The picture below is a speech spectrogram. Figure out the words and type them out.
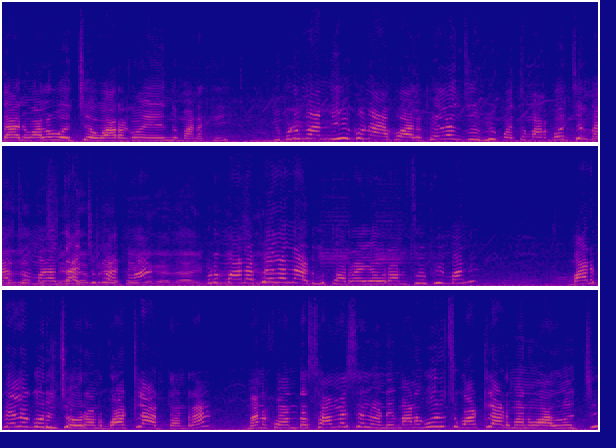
దానివల్ల వచ్చే వరకం ఏంది మనకి? ఇప్పుడు మన నీకు నాకు వాళ్ళ పిల్లని చూపిపోతే మనకు వచ్చే నష్టం మనం చచ్చిపోతామా? కదా, ఇప్పుడు మన పిల్లని అడుగుతారా ఎవరైనా చూపిమని మన పిల్ల గురించి ఎవరైనా కొట్లాడుతారా మనకు వంద సమస్యలు ఉన్నాయి. మన గురించి కొట్లాడు మన వాళ్ళని వచ్చి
